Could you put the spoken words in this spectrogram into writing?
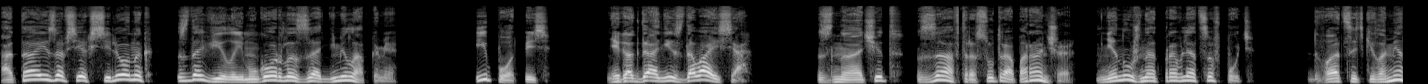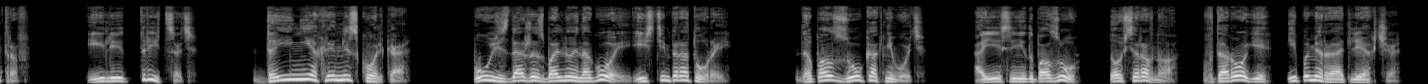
а та изо всех силенок сдавила ему горло задними лапками. И подпись «Никогда не сдавайся!» Значит, завтра с утра пораньше мне нужно отправляться в путь. Двадцать километров? Или тридцать? Да и нехрен ли сколько. Пусть даже с больной ногой и с температурой. Доползу как-нибудь. А если не доползу, то все равно. В дороге и помирать легче.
